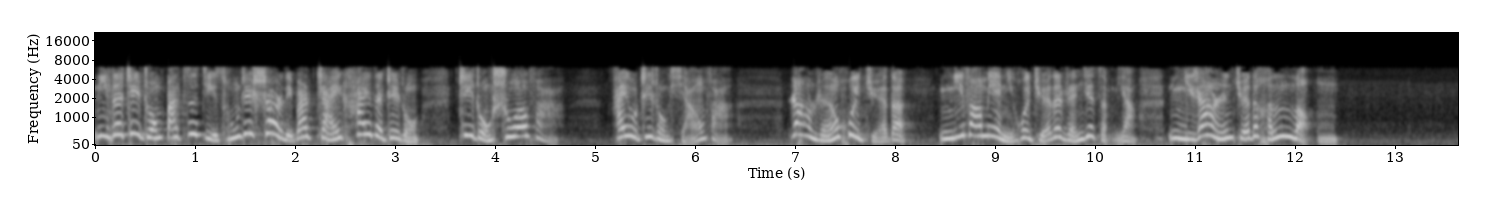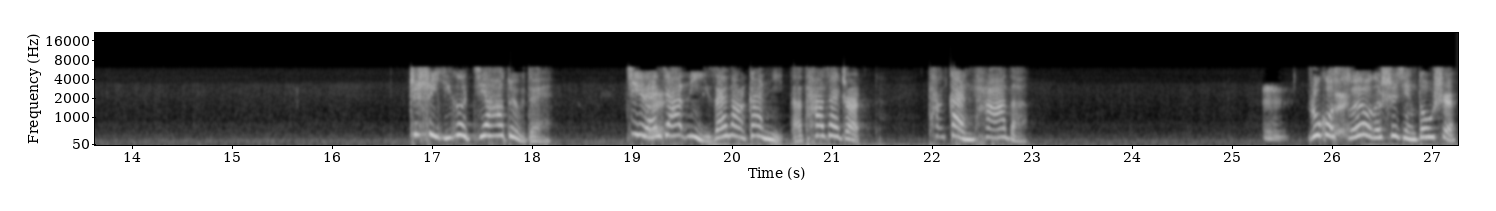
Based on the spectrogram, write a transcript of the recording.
你的这种把自己从这事儿里边摘开的这种这种说法，还有这种想法，让人会觉得，你一方面你会觉得人家怎么样，你让人觉得很冷。这是一个家，对不对？既然家你在那儿干你的，他在这儿，他干他的。嗯，如果所有的事情都是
